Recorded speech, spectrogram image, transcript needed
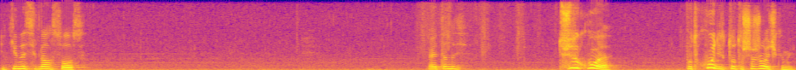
Идти на сигнал СОС. Это на... Что такое? Вот ходит кто-то шажочками.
